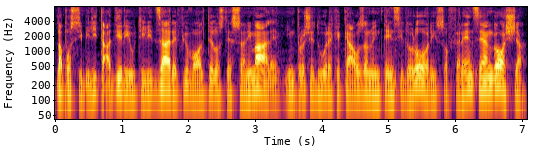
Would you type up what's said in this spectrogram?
la possibilità di riutilizzare più volte lo stesso animale in procedure che causano intensi dolori, sofferenze e angoscia,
